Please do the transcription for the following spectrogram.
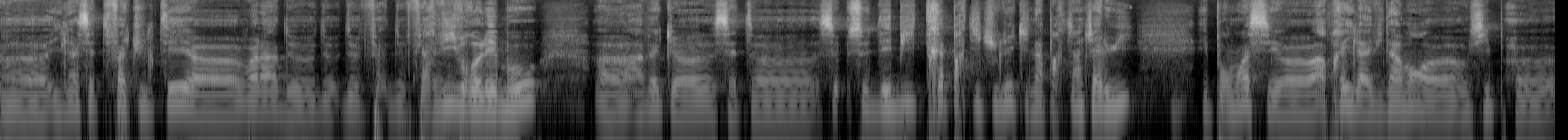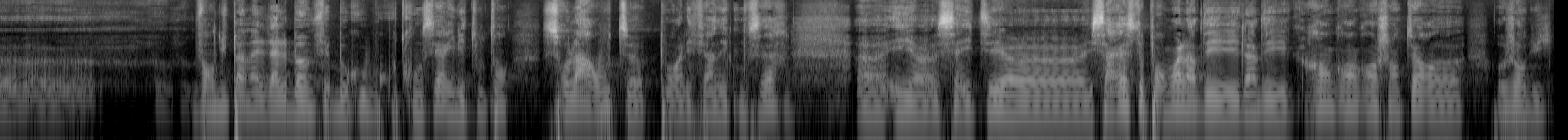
Euh, il a cette faculté, euh, voilà, de, faire vivre les mots avec cette, ce, débit très particulier qui n'appartient qu'à lui. Et pour moi, c'est après il a évidemment aussi vendu pas mal d'albums, fait beaucoup beaucoup de concerts. Il est tout le temps sur la route pour aller faire des concerts. Euh, et euh, ça a été, euh, et ça reste pour moi l'un des l'un des grands grands grands chanteurs aujourd'hui.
